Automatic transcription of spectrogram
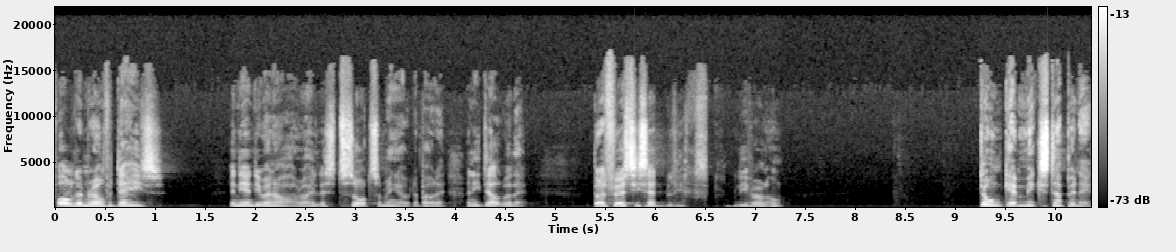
Followed him around for days. In the end, he went, oh, all right, let's sort something out about it. And he dealt with it. But at first, he said, leave her alone. Don't get mixed up in it.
